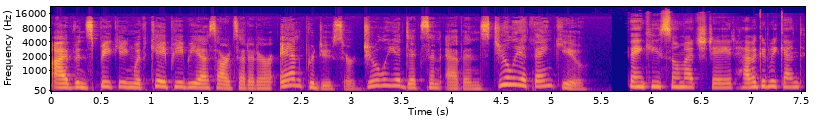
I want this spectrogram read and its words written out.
I've been speaking with KPBS arts editor and producer Julia Dixon Evans. Julia, thank you. Thank you so much, Jade. Have a good weekend.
